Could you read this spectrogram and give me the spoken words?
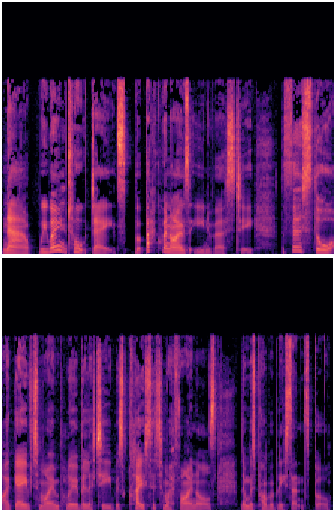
Now, we won't talk dates, but back when I was at university, the first thought I gave to my employability was closer to my finals than was probably sensible.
